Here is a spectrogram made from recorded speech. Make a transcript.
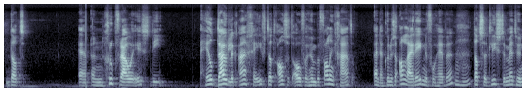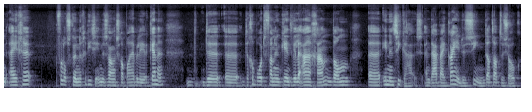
dat er een groep vrouwen is die heel duidelijk aangeeft dat als het over hun bevalling gaat, en daar kunnen ze allerlei redenen voor hebben, dat ze het liefste met hun eigen verloskundige, die ze in de zwangerschap al hebben leren kennen, de, eh, de geboorte van hun kind willen aangaan dan eh, in een ziekenhuis. En daarbij kan je dus zien dat dat dus ook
